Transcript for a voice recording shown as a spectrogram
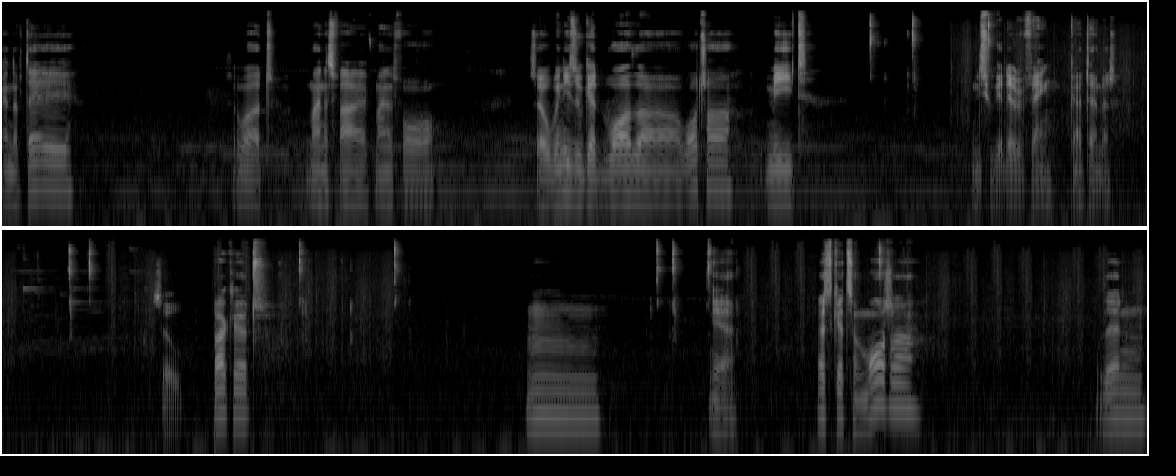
End of day. So what? Minus five, minus four. So we need to get water, water, meat. We need to get everything. God damn it. So bucket. Hmm. Yeah. Let's get some water. Then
